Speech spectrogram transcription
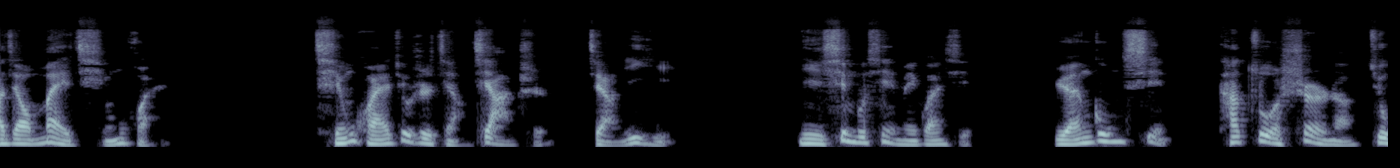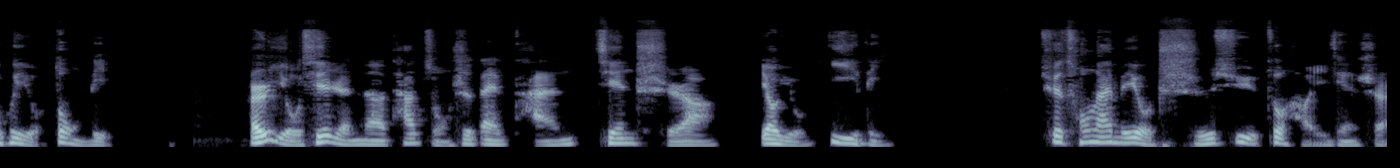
它叫卖情怀，情怀就是讲价值、讲意义。你信不信没关系，员工信，他做事呢就会有动力。而有些人呢，他总是在谈坚持啊，要有毅力，却从来没有持续做好一件事。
